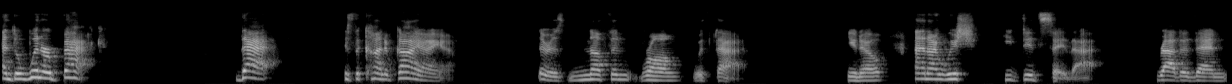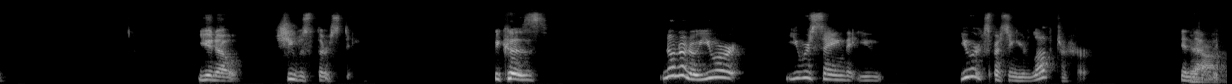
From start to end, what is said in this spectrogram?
and to win her back. That is the kind of guy i am. There is nothing wrong with that you know? And i wish he did say that rather than you know she was thirsty. Because no no no you were you were saying that you you were expressing your love to her in that video.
